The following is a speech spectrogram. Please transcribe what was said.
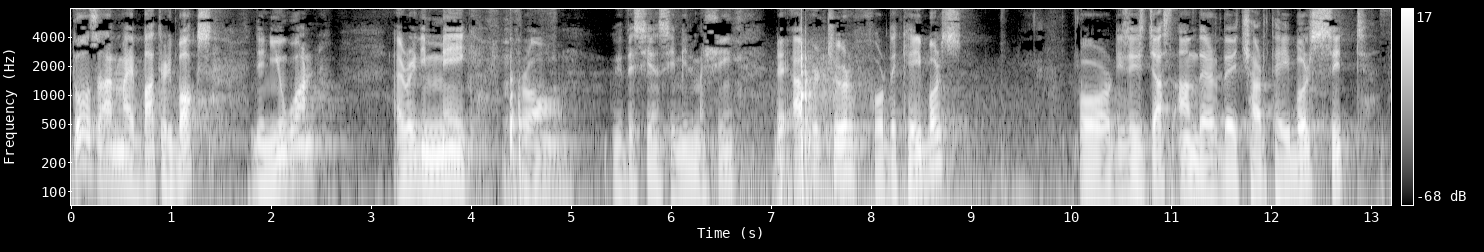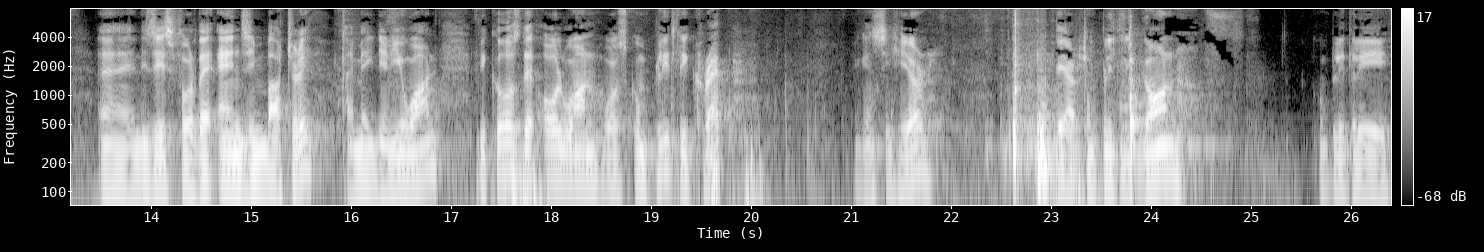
those are my battery box the new one. I already make from with the cnc mill machine the aperture for the cables for this is just under the chart table seat and this is for the engine battery. I made the new one. Because the old one was completely crap you can see here they are completely gone completely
